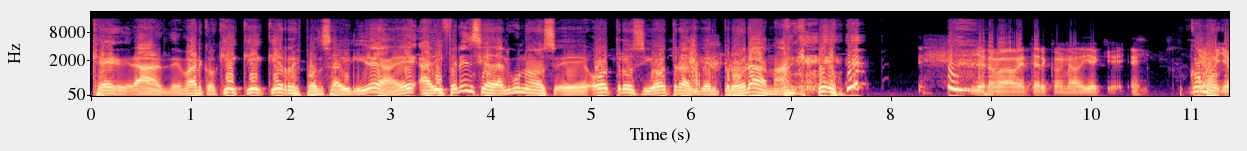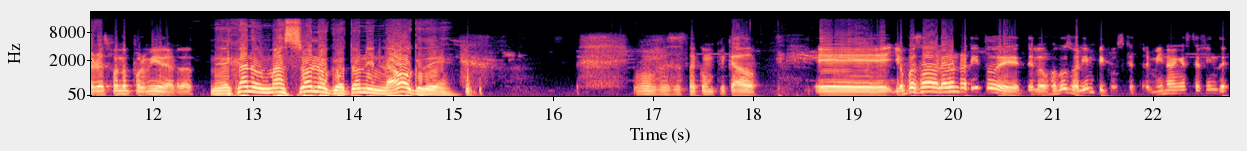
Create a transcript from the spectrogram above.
Qué grande, Marco, qué, qué, qué responsabilidad, ¿eh? A diferencia de algunos eh, otros y otras del programa. Yo no me voy a meter con nadie que... eh, ¿Cómo? Yo, yo respondo por mí, de verdad. Me dejaron más solo que Otón en la OCDE. Uf, eso está complicado. Eh, yo pasaba a hablar un ratito de, de los Juegos Olímpicos que terminan este fin de...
